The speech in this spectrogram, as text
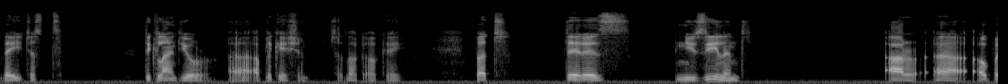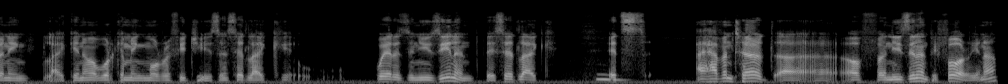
they just declined your uh, application. Said like okay, but there is New Zealand are uh, opening like you know welcoming more refugees and said like where is the New Zealand? They said like it's I haven't heard uh, of New Zealand before. You know,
